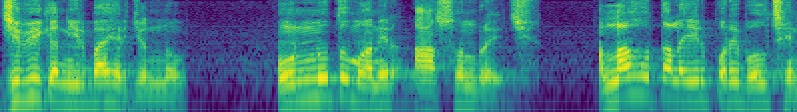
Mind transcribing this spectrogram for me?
জীবিকা নির্বাহের জন্য উন্নত মানের আসন রয়েছে। আল্লাহ তালা এরপরে বলছেন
